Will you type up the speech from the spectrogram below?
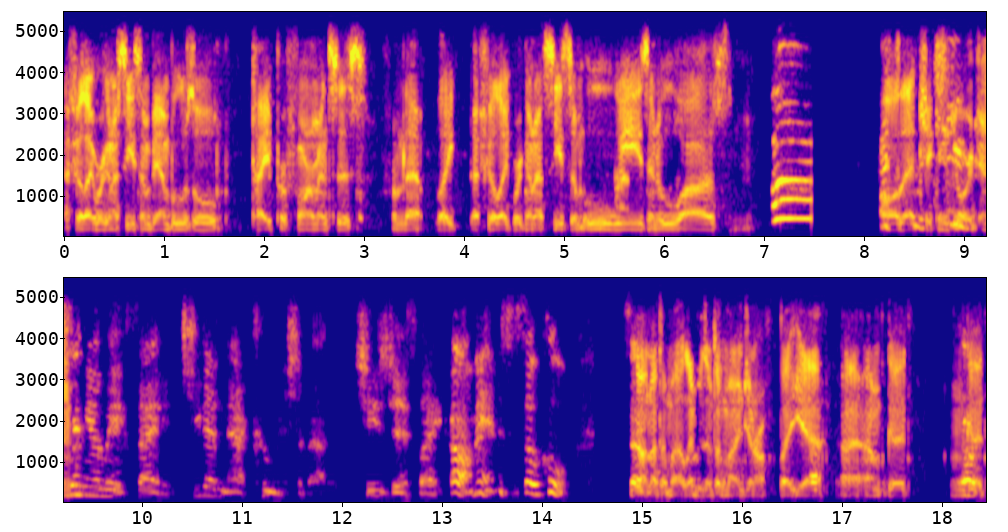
I feel like we're gonna see some bamboozle type performances from that. Like I feel like we're gonna see some ooh wees and ooh ahs and uh, all that chicken she's Georgian. Genuinely excited. She doesn't act coonish about it. She's just like, oh man, this is so cool. So, no, I'm not talking about Olympics. I'm talking about in general. But yeah, oh. I, I'm good. I'm oh. good.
